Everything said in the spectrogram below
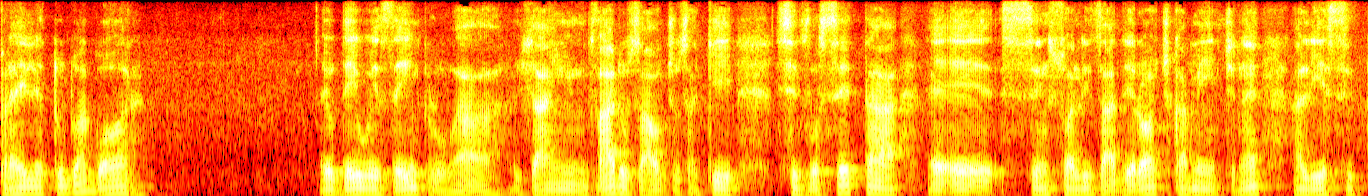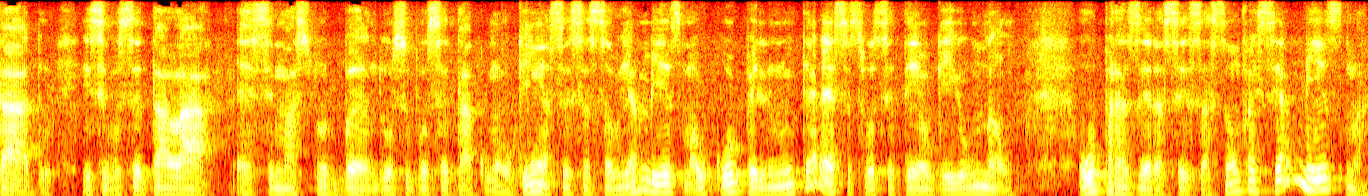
Para ele é tudo agora. Eu dei o exemplo ah, já em vários áudios aqui. Se você está é, é, sensualizado eroticamente, né, ali excitado, e se você está lá é, se masturbando, ou se você está com alguém, a sensação é a mesma. O corpo ele não interessa se você tem alguém ou não. O prazer, a sensação vai ser a mesma.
